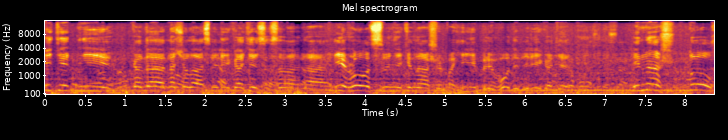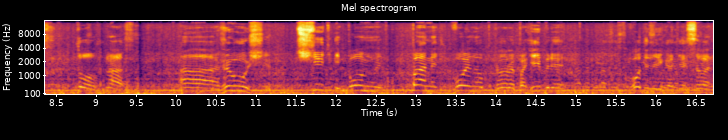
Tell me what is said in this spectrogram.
и те дни, когда началась Великая Отечественная война, и родственники наши погибли в годы Великой Отечественной. И наш долг, долг наш, а, живущих, чтить и помнить память воинов, которые погибли в годы Великой Отечественной войны.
